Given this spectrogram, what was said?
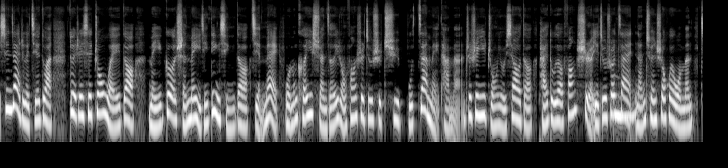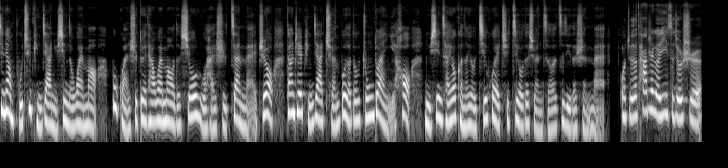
现在这个阶段，对这些周围的每一个审美已经定型的姐妹，我们可以选择的一种方式，就是去不赞。美他们，这是一种有效的排毒的方式。也就是说，在男权社会，我们尽量不去评价女性的外貌，不管是对她外貌的羞辱还是赞美。只有当这些评价全部的都中断以后，女性才有可能有机会去自由的选择自己的审美。我觉得他这个意思就是，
